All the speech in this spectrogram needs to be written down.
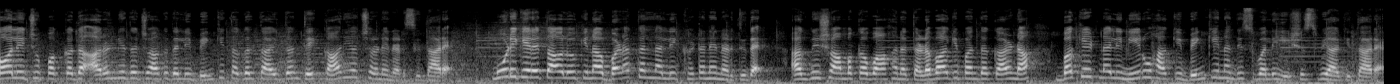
ಕಾಲೇಜು ಪಕ್ಕದ ಅರಣ್ಯದ ಜಾಗದಲ್ಲಿ ಬೆಂಕಿ ತಗಲ್ತಾ ಇದ್ದಂತೆ ಕಾರ್ಯಾಚರಣೆ ನಡೆಸಿದ್ದಾರೆ. ಮೂಡಿಗೆರೆ ತಾಲೂಕಿನ ಬಣಕಲ್ನಲ್ಲಿ ಘಟನೆ ನಡೆದಿದೆ. ಅಗ್ನಿಶಾಮಕ ವಾಹನ ತಡವಾಗಿ ಬಂದ ಕಾರಣ ಬಕೆಟ್ನಲ್ಲಿ ನೀರು ಹಾಕಿ ಬೆಂಕಿ ನಂದಿಸುವಲ್ಲಿ ಯಶಸ್ವಿಯಾಗಿದ್ದಾರೆ.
